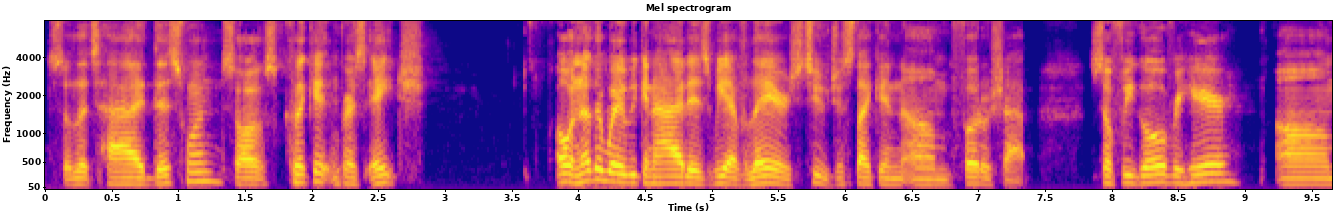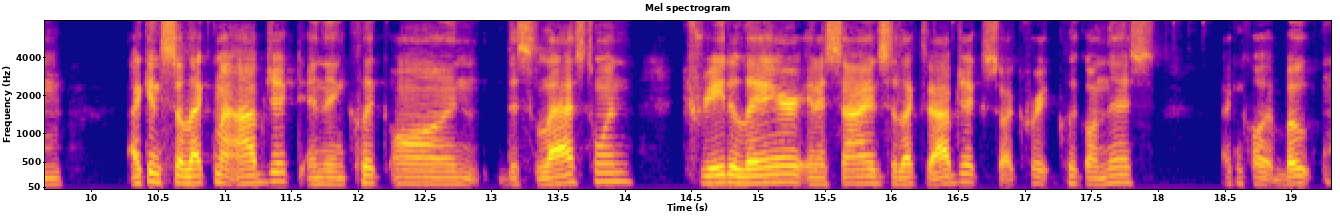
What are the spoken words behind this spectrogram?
so let's hide this one. So I'll click it and press H. Oh, another way we can hide is we have layers too, just like in um, Photoshop. So if we go over here, um, I can select my object and then click on this last one create a layer and assign selected objects. So I create, click on this. I can call it boat or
